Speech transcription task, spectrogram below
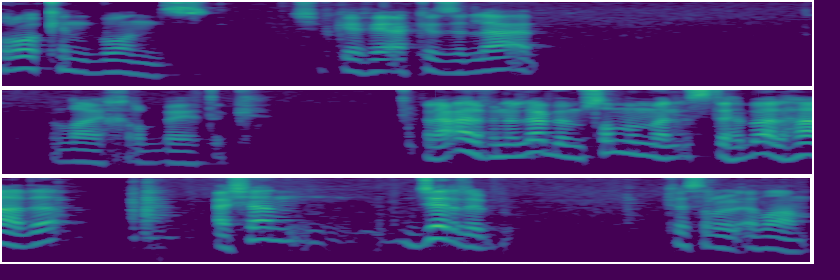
بروكن بونز شوف كيف يعكز اللاعب. الله يخرب بيتك. أنا عارف إن اللعبة مصممة الاستهبال هذا عشان تجرب كسر العظام.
